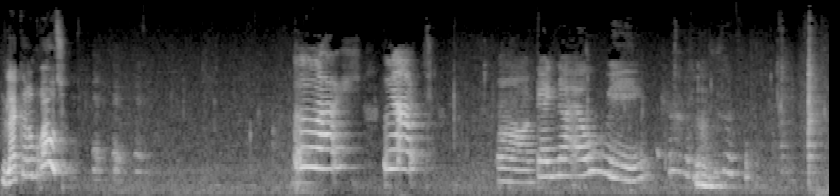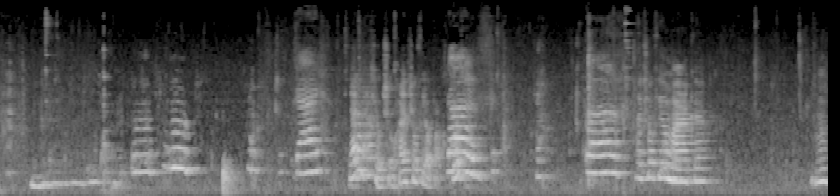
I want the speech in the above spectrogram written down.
Lekkere brood. Oh, kijk naar Elvie. Ja, dat mag je ook zo. Ga ik zo voor jou pakken. Ga ik zo voor jou maken. Hm, ik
